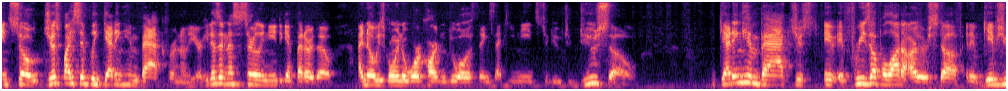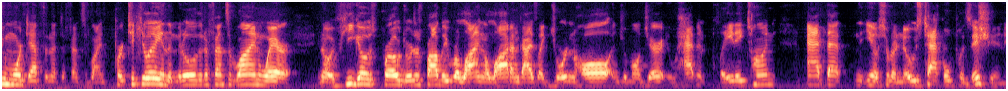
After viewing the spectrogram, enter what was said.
And, so just by simply getting him back for another year, he doesn't necessarily need to get better, though. I know he's going to work hard and do all the things that he needs to do to do so getting him back just it, it, frees up a lot of other stuff and it gives you more depth in that defensive line, particularly in the middle of the defensive line where you know if he goes pro, Georgia's probably relying a lot on guys like Jordan Hall and Jamal Jarrett who haven't played a ton at that you know sort of nose tackle position.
